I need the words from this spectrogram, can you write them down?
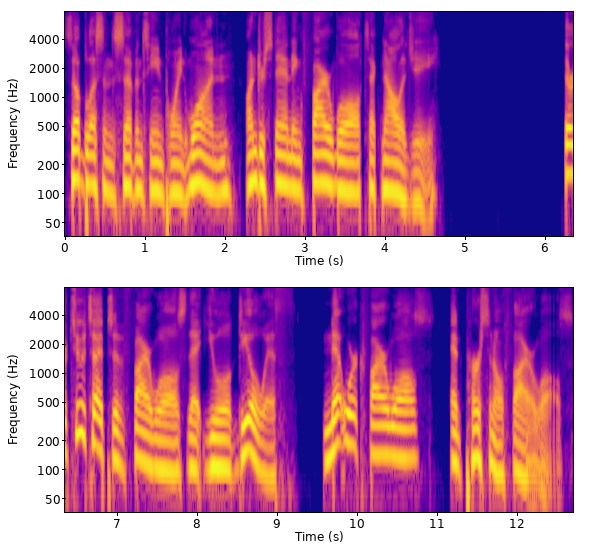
Sublesson 17.1 Understanding Firewall Technology. There are two types of firewalls that you will deal with network firewalls and personal firewalls.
